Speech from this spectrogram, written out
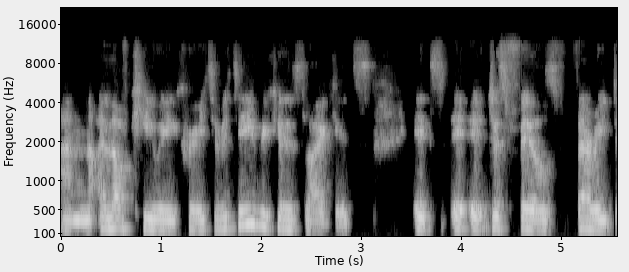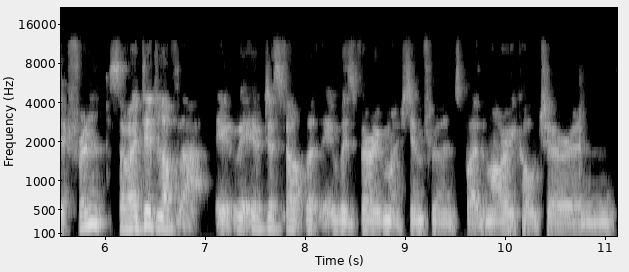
and I love Kiwi creativity because, like, it's it's it, it, just feels very different. So i did love that. It, it just felt that it was very much influenced by the maori culture and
